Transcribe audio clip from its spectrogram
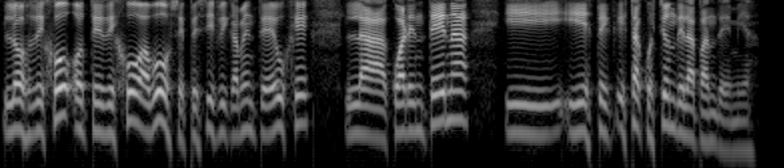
los dejó o te dejó a vos específicamente, Euge, la cuarentena y, y este, esta cuestión de la pandemia?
